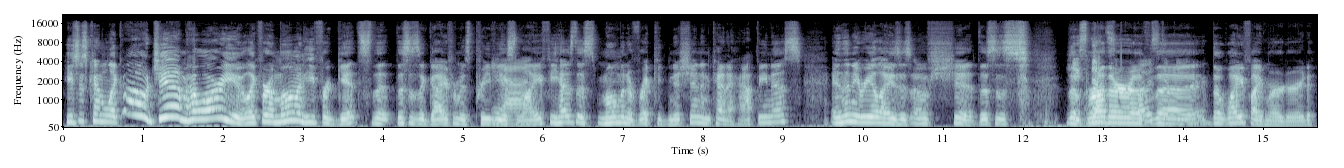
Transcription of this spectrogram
he's just kind of like, "Oh, Jim, how are you?" Like for a moment he forgets that this is a guy from his previous Yeah. life. He has this moment of recognition and kind of happiness, and then he realizes, "Oh shit, this is the He's brother of supposed to be the the wife I murdered."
